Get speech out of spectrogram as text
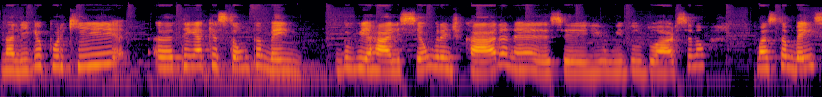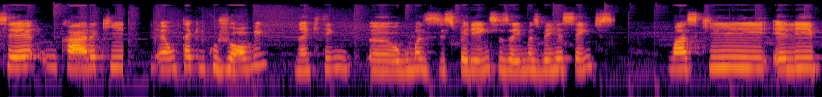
na liga, porque uh, tem a questão também do Vieira ser um grande cara, né, ser um ídolo do Arsenal, mas também ser um cara que é um técnico jovem, né, que tem uh, algumas experiências aí, mas bem recentes, mas que ele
